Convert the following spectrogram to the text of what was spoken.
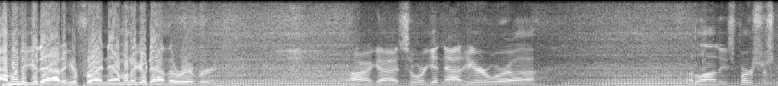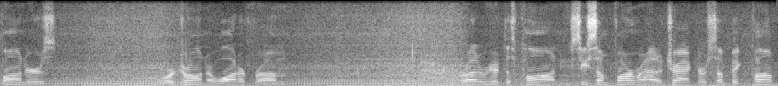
I'm going to get out of here for right now. I'm going to go down the river. All right, guys. So we're getting out here where uh, a lot of these first responders were drawing their water from right over here at this pond. You can see some farmer had a tractor or some big pump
